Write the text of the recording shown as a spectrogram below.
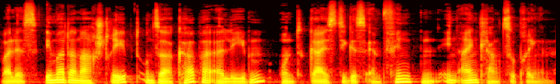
weil es immer danach strebt, unser Körpererleben und geistiges Empfinden in Einklang zu bringen.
